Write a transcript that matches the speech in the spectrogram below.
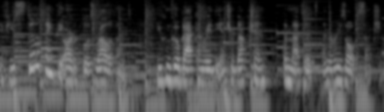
if you still think the article is relevant, you can go back and read the introduction, the methods, and the results section.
